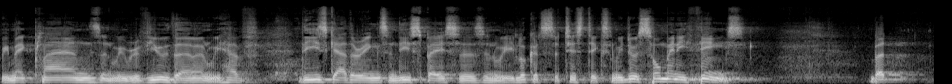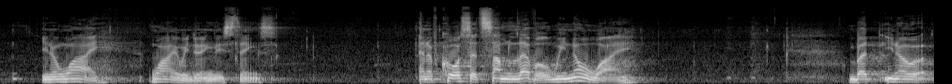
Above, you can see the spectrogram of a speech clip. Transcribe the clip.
We make plans and we review them, and we have these gatherings and these spaces, and we look at statistics, and we do so many things. But, you know, why? Why are we doing these things? And of course, at some level, we know why. But, you know,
